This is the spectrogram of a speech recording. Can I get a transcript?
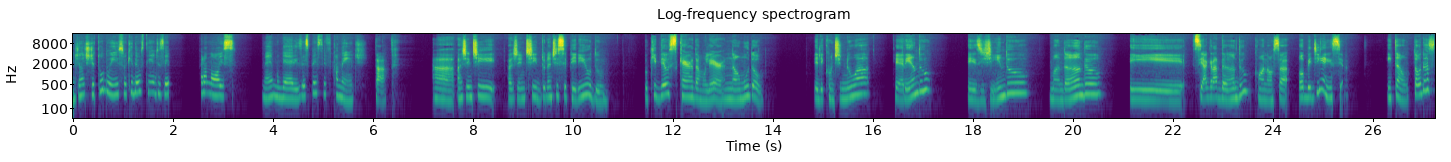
diante de tudo isso, o que Deus tem a dizer para nós né, mulheres especificamente? Tá. Ah, a gente, a gente durante esse período, o que Deus quer da mulher não mudou. Ele continua querendo, exigindo, mandando e se agradando com a nossa obediência. Então, todas.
